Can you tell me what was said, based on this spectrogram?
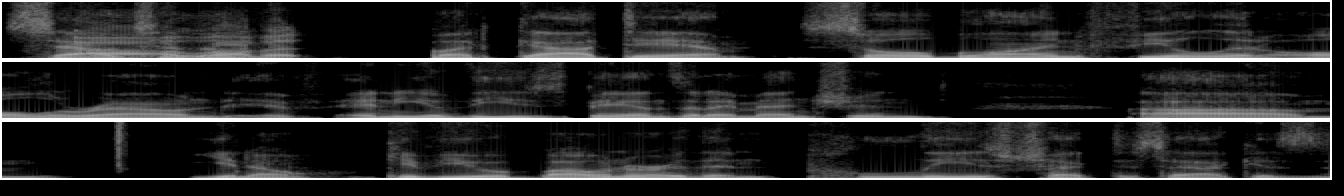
sound Oh, to I them. love it. But goddamn, Soul Blind, feel it all around. If any of these bands that I mentioned, um, you know, give you a boner, then please check this out because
